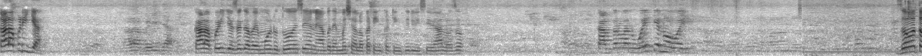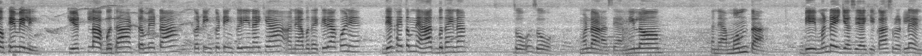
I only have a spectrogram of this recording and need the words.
કાળા પડી ગયા? કાળા પડી ગયા, જગાભાઈ મોઢું ધોવે છે અને આ બધા મસાલો કટિંગ કટિંગ કરવી છે. હાલો જો. કામ કરવાનું હોય કે ન હોય? જો તો ફેમિલી કેટલા બધા ટમેટા કટિંગ કટિંગ કરી નાખ્યા અને આ બધા કર્યા કોઈને? દેખાય તમને હાથ બધાના જો જો, મંડાણા છે આ નીલમ અને આ મમતા. બે મંડાઈ ગયા છે આખી કાસરોટ લઈને.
